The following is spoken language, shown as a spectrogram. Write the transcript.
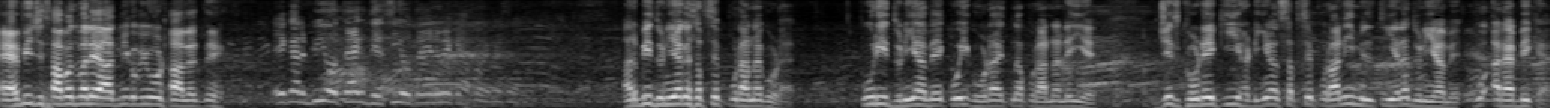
हैवी जिसामत वाले आदमी को भी वो उठा लेते हैं। एक अरबी होता है, एक देसी होता है, इनमें क्या फ़र्क है सर? अरबी दुनिया का सबसे पुराना घोड़ा है। पूरी दुनिया में कोई घोड़ा इतना पुराना नहीं है। जिस घोड़े की हड्डियाँ सबसे पुरानी मिलती हैं ना दुनिया में, वो अरबिक है।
